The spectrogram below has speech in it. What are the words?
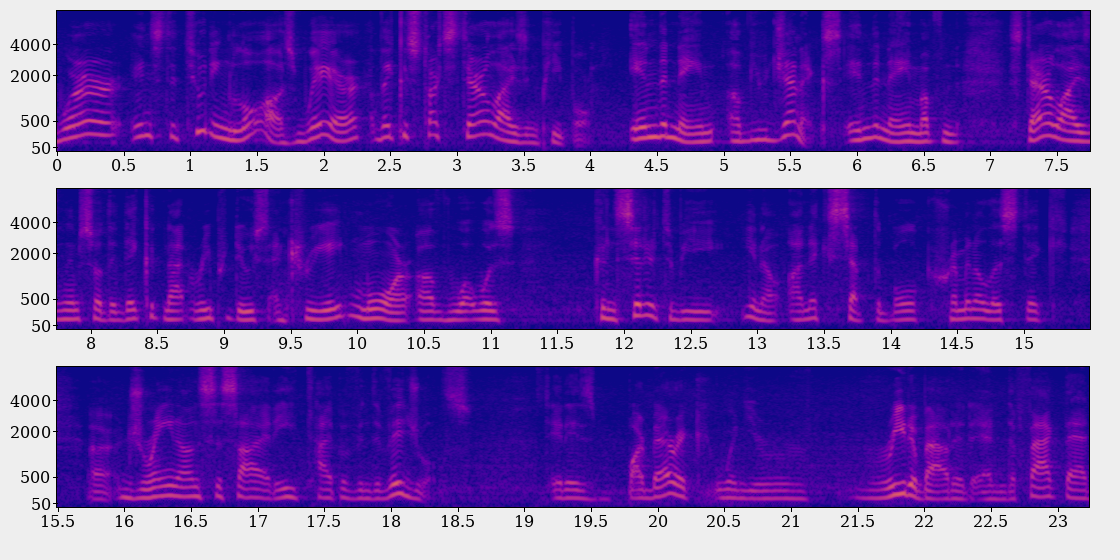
were instituting laws where they could start sterilizing people in the name of eugenics, in the name of sterilizing them so that they could not reproduce and create more of what was considered to be, you know, unacceptable, criminalistic, uh, drain on society type of individuals. It is barbaric when you read about it and the fact that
